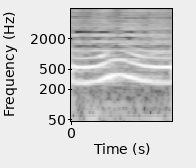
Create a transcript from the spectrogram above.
Oh.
